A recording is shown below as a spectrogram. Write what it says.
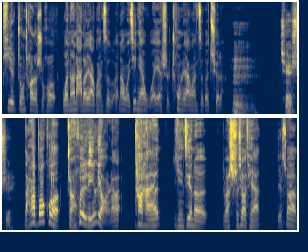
踢中超的时候，我能拿到亚冠资格，那我今年我也是冲着亚冠资格去的。嗯，确实，哪怕包括转会临了了，他还引进了对吧？石啸天也算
